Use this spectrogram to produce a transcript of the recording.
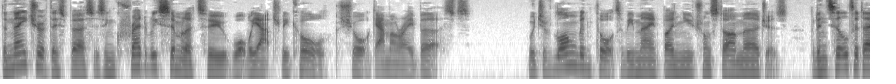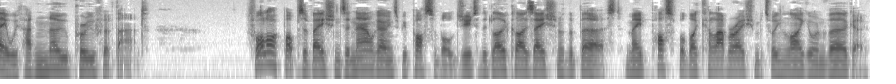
The nature of this burst is incredibly similar to what we actually call short gamma ray bursts which have long been thought to be made by neutron star mergers, but until today we've had no proof of that. Follow-up observations are now going to be possible due to the localization of the burst made possible by collaboration between LIGO and Virgo,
